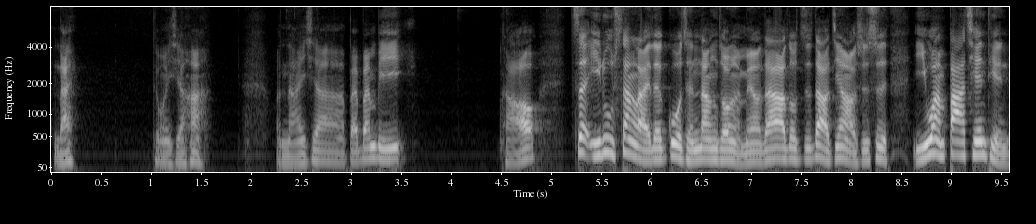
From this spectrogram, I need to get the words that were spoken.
来等我一下哈。我拿一下白板笔。好，这一路上来的过程当中，有没有大家都知道，金老师是一万八千点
